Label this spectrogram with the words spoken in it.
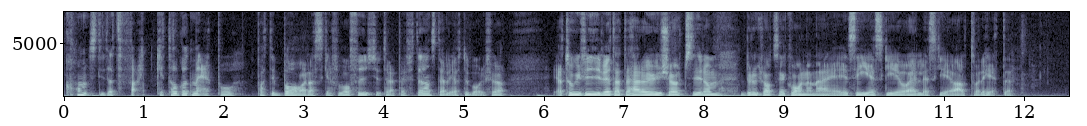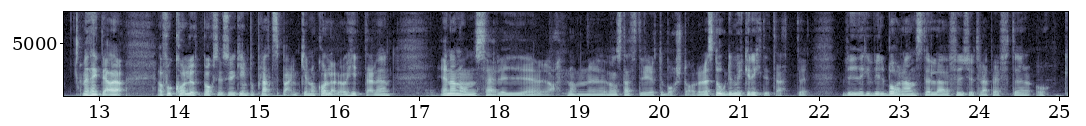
konstigt att facket har gått med på, på att det bara ska få vara fysioterapeuter anställda i Göteborg. För jag, jag tog ju för givet att det här har ju körts i de byråkratiska kvarnarna, i CSG och LSG och allt vad det heter. Men jag tänkte, ja, jag får kolla upp också, så jag gick in på Platsbanken och kollade och hittade en, en annons här i eh, ja, någon, eh, någon stadsdel i Göteborgs stad. Och där stod det mycket riktigt att eh, vi vill bara anställa fysioterapeuter och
